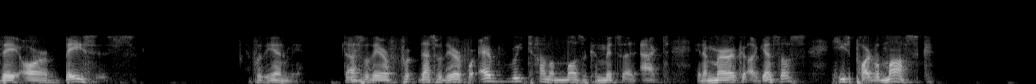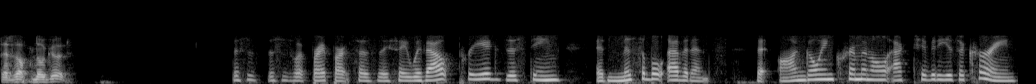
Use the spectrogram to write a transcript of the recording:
They are bases for the enemy. That's Right. what they are. For, that's what they are for. Every time a Muslim commits an act in America against us, he's part of a mosque. That is up to no good. This is this is what Breitbart says. They say without pre-existing admissible evidence that ongoing criminal activity is occurring,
